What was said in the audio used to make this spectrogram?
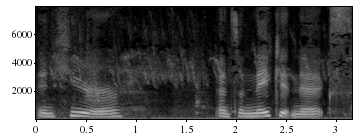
in here and some naked necks.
